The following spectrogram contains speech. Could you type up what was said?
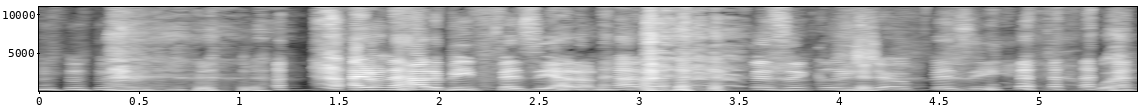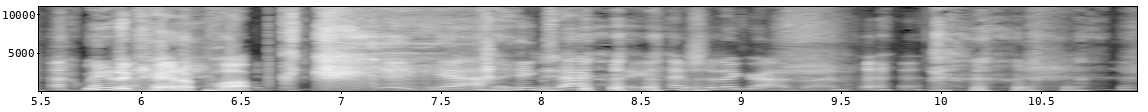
I don't know how to be fizzy. I don't know how to physically show fizzy. we need a can of pop. yeah, exactly. I should have grabbed one.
